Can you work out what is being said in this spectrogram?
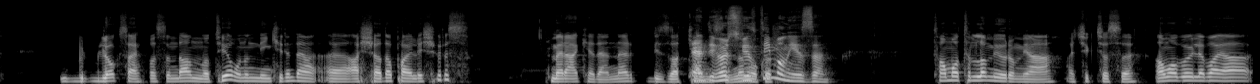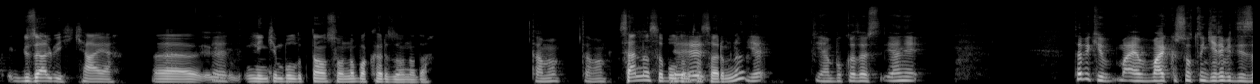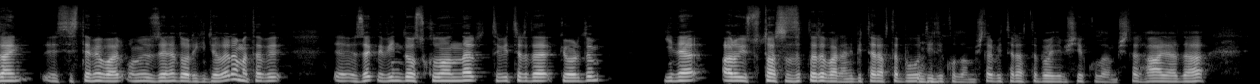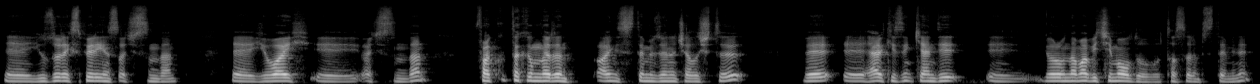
blog sayfasında anlatıyor. Onun linkini de e, aşağıda paylaşırız. Merak edenler bizzat kendisinden Andy Hertzfield okur. değil mi onu yazan? Tam hatırlamıyorum ya açıkçası. Ama böyle bayağı güzel bir hikaye. Ee, evet. Linkin bulduktan sonra bakarız ona da. Tamam, tamam. Sen nasıl buldun ee, tasarımını? Ya, yani bu kadar yani tabii ki Microsoft'un yeni bir dizayn e, sistemi var. Onun üzerine doğru gidiyorlar ama tabii e, özellikle Windows kullananlar Twitter'da gördüm. Yine arayüz tutarsızlıkları var. Hani bir tarafta bu dili kullanmışlar, bir tarafta böyle bir şey kullanmışlar. Hala da e, user experience açısından, e, UI e, açısından farklı takımların aynı sistem üzerine çalıştığı ve e, herkesin kendi e, yorumlama biçimi olduğu bu tasarım sistemini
